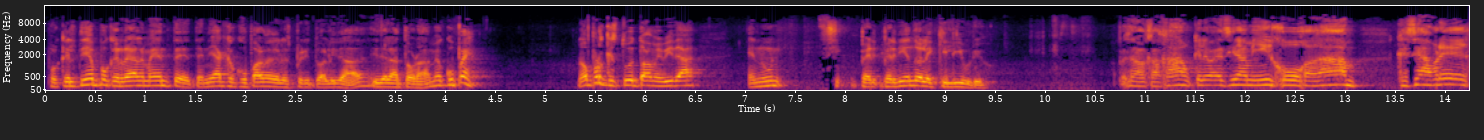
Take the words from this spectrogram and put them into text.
Porque el tiempo que realmente tenía que ocuparme de la espiritualidad y de la Torah, me ocupé. No porque estuve toda mi vida en un, perdiendo el equilibrio. Jajam, ¿qué le va a decir a mi hijo? Jajam, que sea brej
